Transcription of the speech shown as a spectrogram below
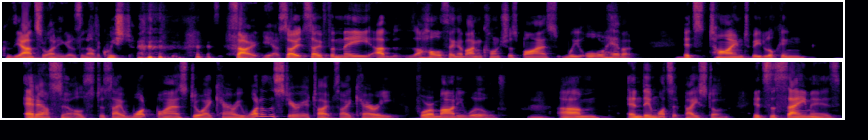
because the answer I think is another question. so yeah, so so for me, uh, the whole thing of unconscious bias, we all have it. It's time to be looking at ourselves to say, what bias do I carry? What are the stereotypes I carry for a Māori world? Mm. Um, and then what's it based on? It's the same as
